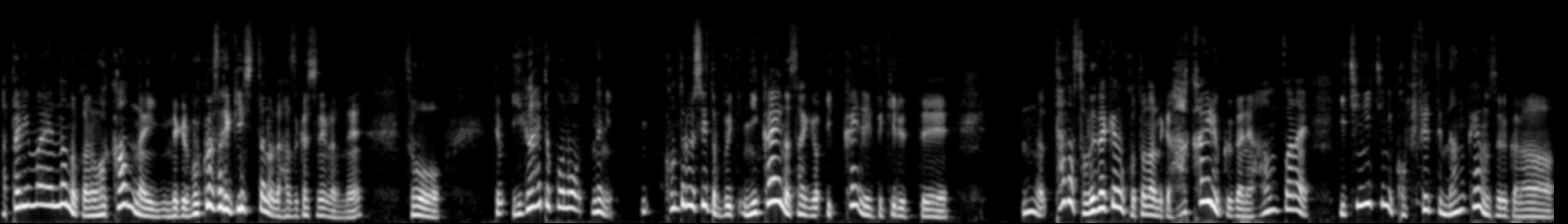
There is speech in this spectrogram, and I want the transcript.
当たり前なのかな？わかんないんだけど、僕は最近知ったので恥ずかしながらね。そう。でも意外とこの、何？コントロール C と V って2回の作業1回でできるって、なんだ、ただそれだけのことなんだけど、破壊力がね、半端ない。1日にコピペって何回もするから、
